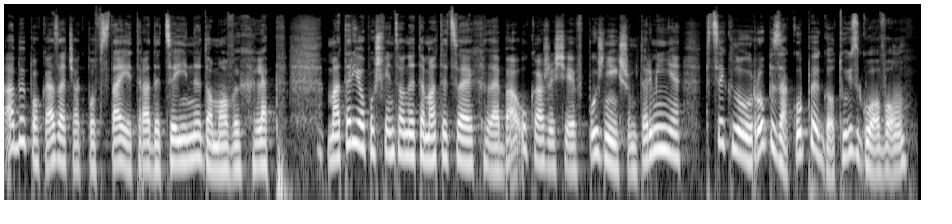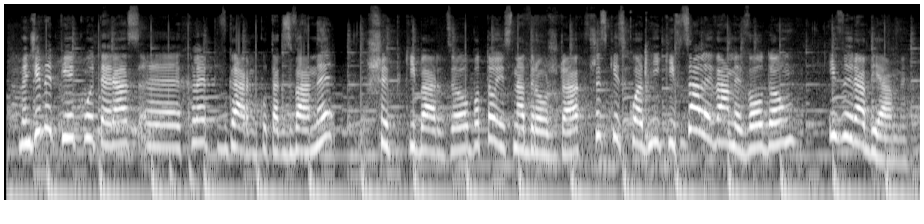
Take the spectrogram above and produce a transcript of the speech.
aby pokazać, jak powstaje tradycyjny domowy chleb. Materiał poświęcony tematyce chleba ukaże się w późniejszym terminie w cyklu Rób zakupy, gotuj z głową. Będziemy piekły teraz e, chleb w garnku tak zwany, szybki bardzo, bo to jest na drożdżach. Wszystkie składniki zalewamy wodą i wyrabiamy.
